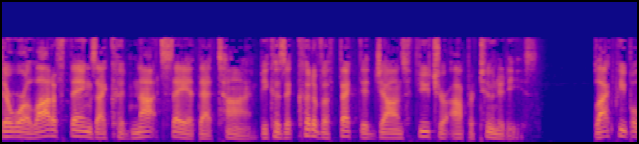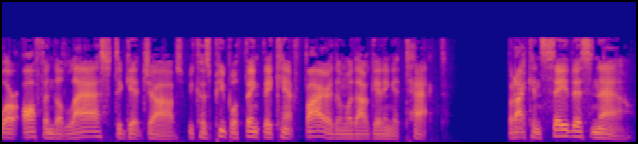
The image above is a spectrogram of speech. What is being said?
There were a lot of things I could not say at that time because it could have affected John's future opportunities. Black people are often the last to get jobs because people think they can't fire them without getting attacked. But I can say this now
